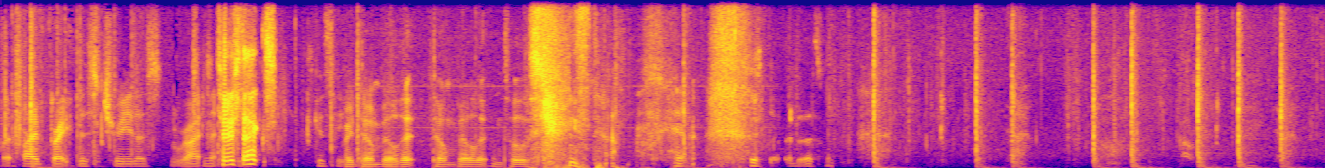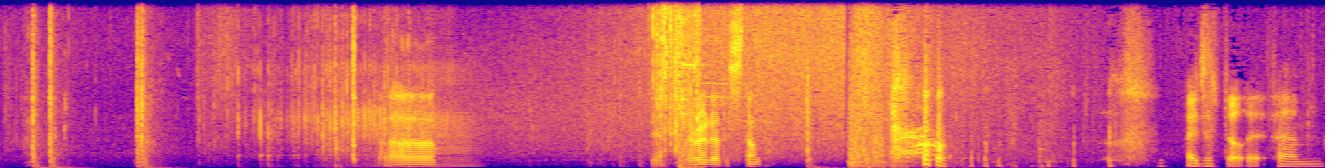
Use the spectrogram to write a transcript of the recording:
But if I break this tree that's right next Two to sticks. the gazebo, Wait, don't build it. Don't build it until the tree's down. just get rid of this one. Uh. Yeah, of the stump. I just built it. Um,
